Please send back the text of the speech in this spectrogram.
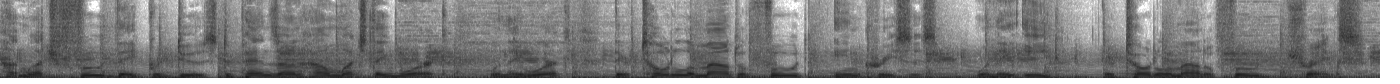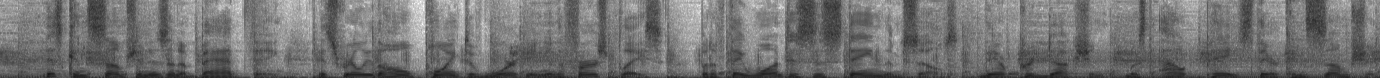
How much food they produce depends on how much they work. When they work, their total amount of food increases. When they eat, their total amount of food shrinks. This consumption isn't a bad thing. It's really the whole point of working in the first place. But if they want to sustain themselves, their production must outpace their consumption.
